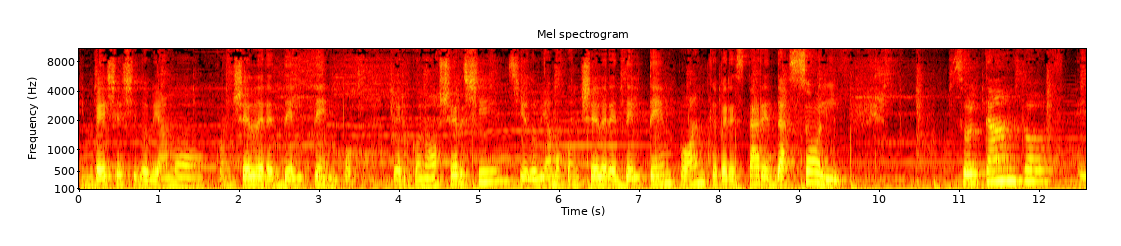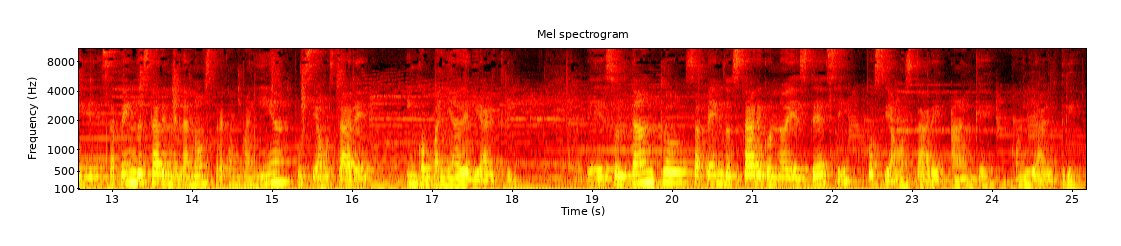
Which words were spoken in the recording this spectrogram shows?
invece ci dobbiamo concedere del tempo per conoscerci, ci dobbiamo concedere del tempo anche per stare da soli. Soltanto eh, sapendo stare nella nostra compagnia possiamo stare in compagnia degli altri. E soltanto sapendo stare con noi stessi possiamo stare anche con gli altri.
